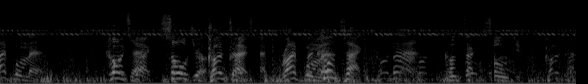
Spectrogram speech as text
Rifleman. Contact, soldier. Contact, rifleman. Contact, man. Contact, soldier. Contact.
